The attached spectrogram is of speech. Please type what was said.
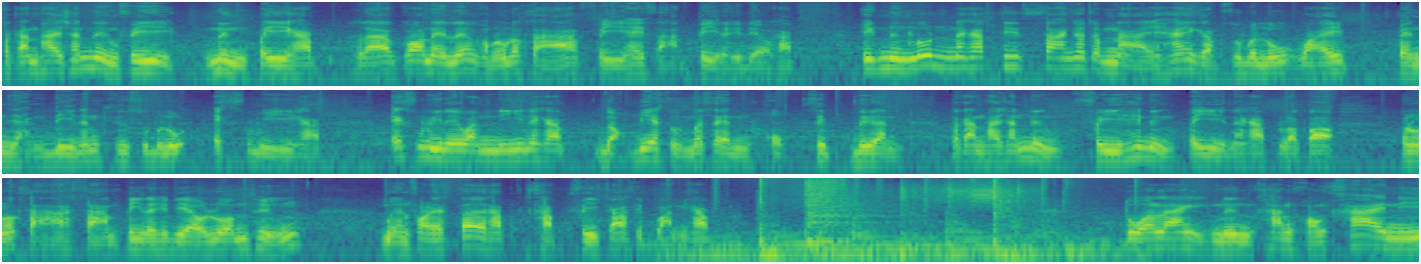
ประกันภัยชั้น 1 ฟรีอีก 1 ปีครับ แล้วก็ในเรื่องของบำรุงรักษาฟรีให้ 3 ปีเลยทีเดียวครับ อีกหนึ่งรุ่นนะครับที่สร้างยอดจำหน่ายให้กับ Subaru ไว้ เป็นอย่างดีนั่นคือ Subaru XV ครับ XV ในวันนี้นะครับดอกเบี้ย 0% 60 เดือน ประกันภัยชั้น 1 ฟรีให้ 1 ปีนะครับ แล้วก็บำรุงรักษา 3 ปีเลยทีเดียว รวมถึงเหมือน Forester ครับ ขับฟรี 90 วันครับ ตัวแรงอีกหนึ่งคันของค่ายนี้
